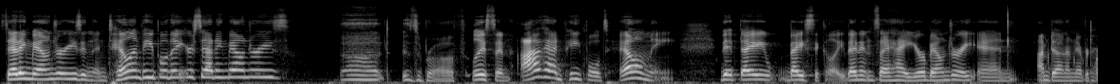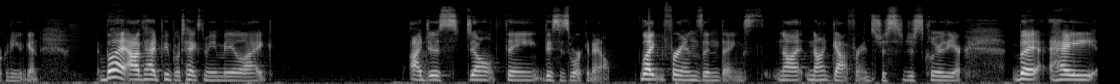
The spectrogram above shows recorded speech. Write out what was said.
Setting boundaries and then telling people that you're setting boundaries, that is rough. Listen, I've had people tell me that they basically they didn't say, "Hey, you're a boundary and I'm done. I'm never talking to you again." But I've had people text me and be like, "I just don't think this is working out." Like friends and things, not not got friends, just just clear the air. But hey,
